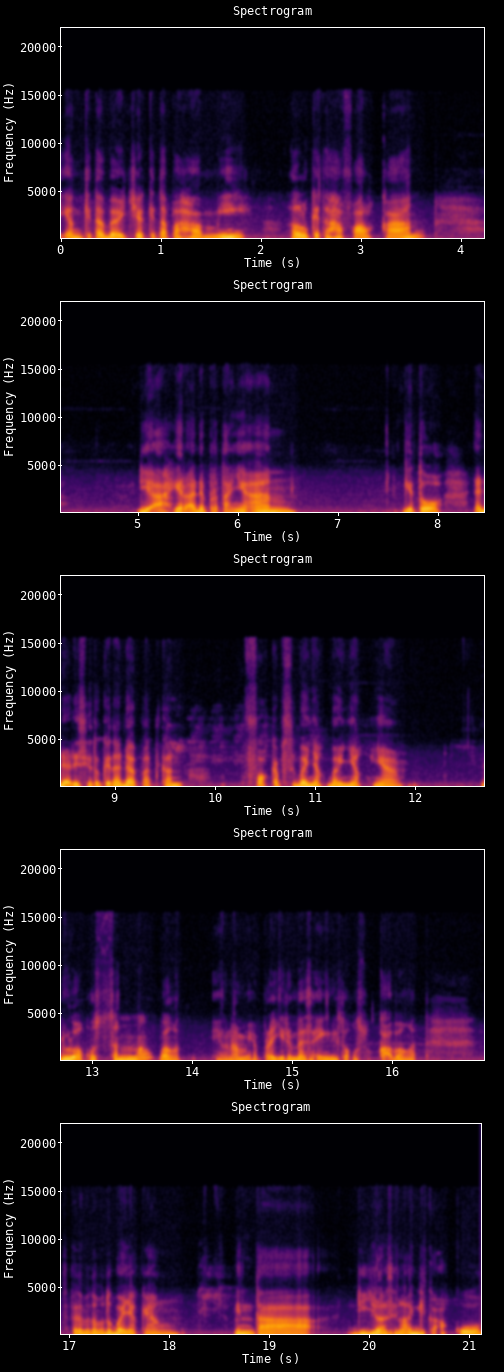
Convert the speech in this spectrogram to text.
yang kita baca kita pahami lalu kita hafalkan di akhir ada pertanyaan gitu. Nah dari situ kita dapatkan vocab sebanyak-banyaknya. Dulu aku seneng banget yang namanya pelajaran bahasa Inggris tuh aku suka banget. Sampai teman-teman tuh banyak yang minta dijelasin lagi ke aku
